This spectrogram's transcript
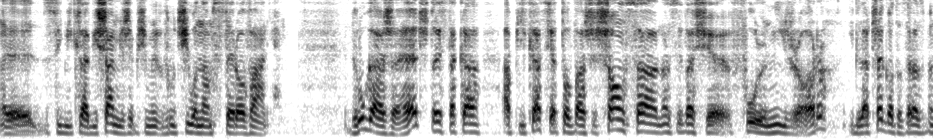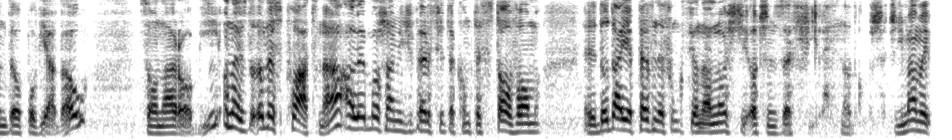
y, z tymi klawiszami, żebyśmy wróciło nam sterowanie. Druga rzecz to jest taka aplikacja towarzysząca, nazywa się Full Mirror. I dlaczego to zaraz będę opowiadał, co ona robi. Ona jest, ona jest płatna, ale można mieć wersję taką testową. Y, Dodaje pewne funkcjonalności, o czym za chwilę. No dobrze, czyli mamy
